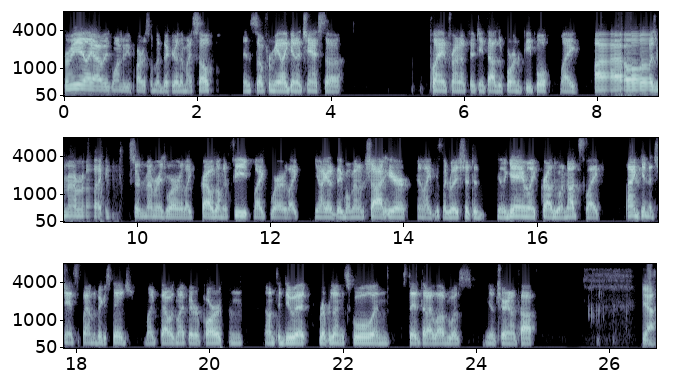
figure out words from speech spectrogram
for me, like I always wanted to be part of something bigger than myself. And so for me, like getting a chance to play in front of 15,400 people, like I always remember like certain memories where like crowds on their feet, like where like, you know, I got a big momentum shot here and like this like really shifted you know, the game, like crowds going nuts. Like I ain't getting a chance to play on the biggest stage. Like that was my favorite part. And um, to do it representing the school and state that I loved was, you know, cherry on top. Yeah,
